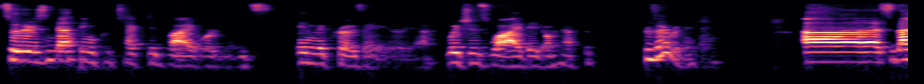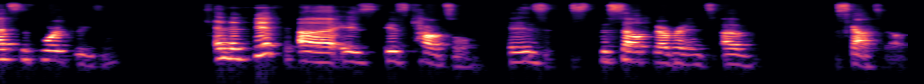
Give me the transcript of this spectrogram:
So there's nothing protected by ordinance in the Crozet area, which is why they don't have to preserve anything. Uh, so that's the fourth reason. And the fifth uh, is, is council, is the self-governance of Scottsville.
